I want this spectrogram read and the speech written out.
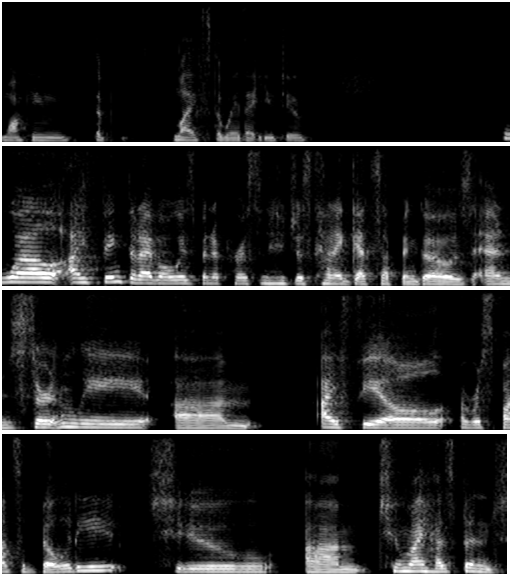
walking the life the way that you do well, I think that I've always been a person who just kind of gets up and goes. And certainly, um, I feel a responsibility to um, to my husband.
